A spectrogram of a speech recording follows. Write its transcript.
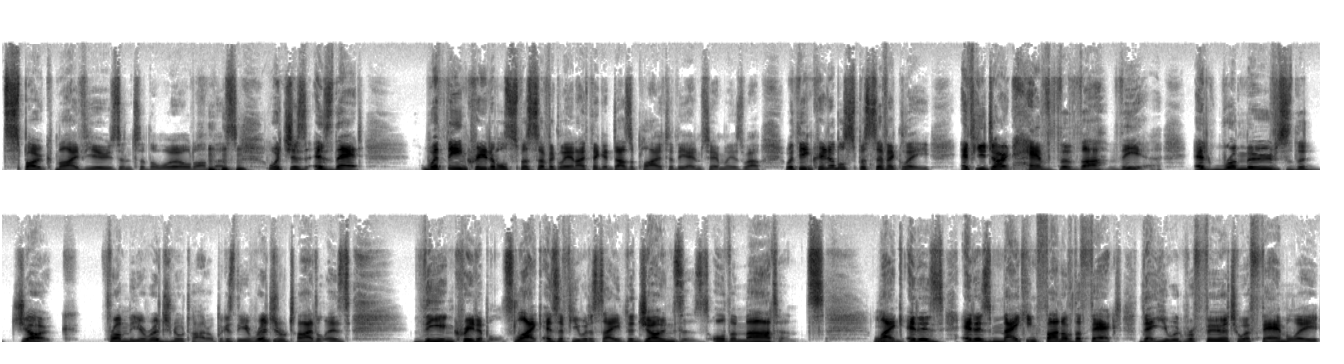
spoke my views into the world on this, which is is that with the Incredibles specifically, and I think it does apply to the Addams family as well. With the Incredibles specifically, if you don't have the the there, it removes the joke from the original title because the original title is The Incredibles, like as if you were to say the Joneses or the Martins. Like hmm. it is it is making fun of the fact that you would refer to a family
